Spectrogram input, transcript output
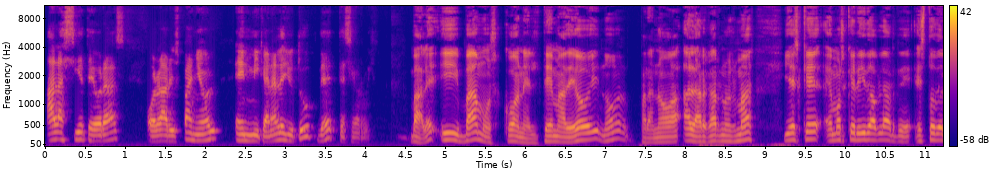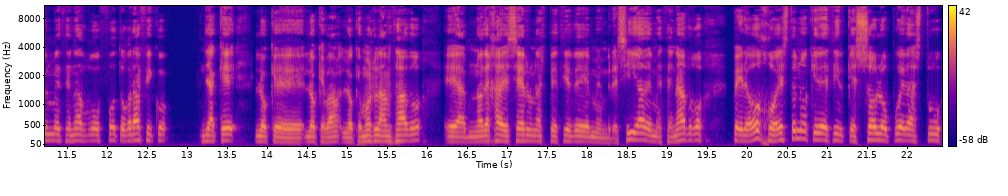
a las 7 horas, horario español, en mi canal de YouTube de Teseo Ruiz. Vale, y vamos con el tema de hoy, ¿no? Para no alargarnos más. Y es que hemos querido hablar de esto del mecenazgo fotográfico, ya que lo que, lo que, lo que hemos lanzado eh, no deja de ser una especie de membresía, de mecenazgo, pero ojo, esto no quiere decir que solo puedas tú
